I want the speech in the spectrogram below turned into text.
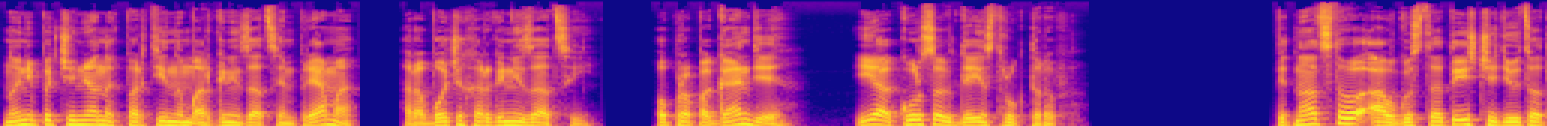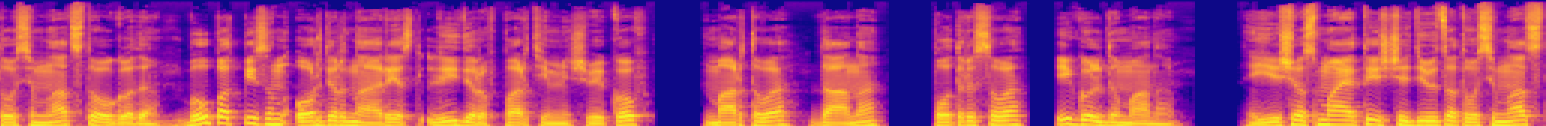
но не подчиненных партийным организациям прямо, рабочих организаций, о пропаганде и о курсах для инструкторов. 15 августа 1918 года был подписан ордер на арест лидеров партии меньшевиков Мартова, Дана, Потресова и Гольдемана. Еще с мая 1918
